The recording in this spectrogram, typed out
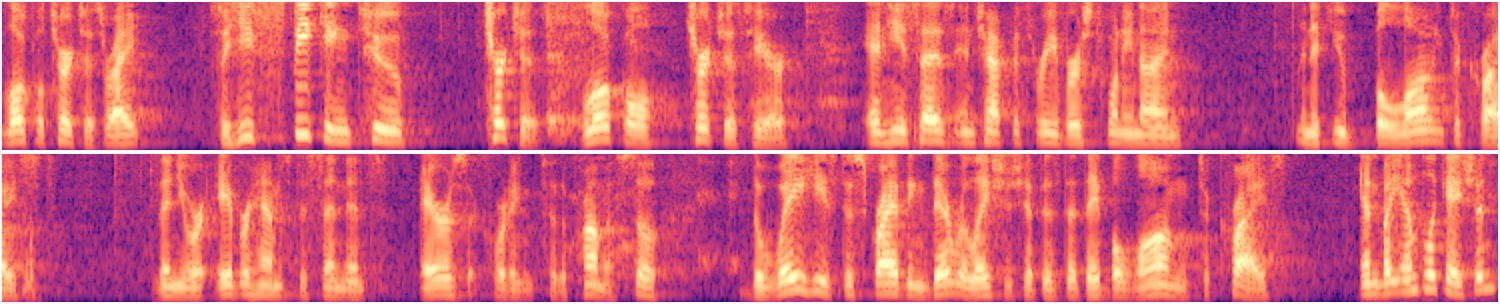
Local churches, right? So he's speaking to churches, local churches here. And he says in chapter 3, verse 29, and if you belong to Christ, then you are Abraham's descendants, heirs according to the promise. So the way he's describing their relationship is that they belong to Christ, and by implication,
